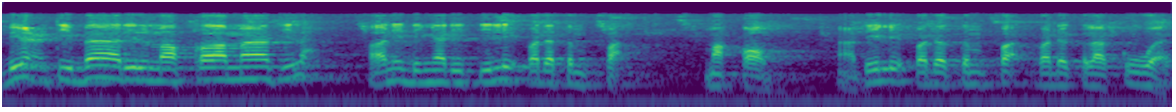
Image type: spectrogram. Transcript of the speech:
bi'tibaril maqamatilah ha ni dengan ditilik pada tempat maqam. Ha tilik pada tempat pada kelakuan.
